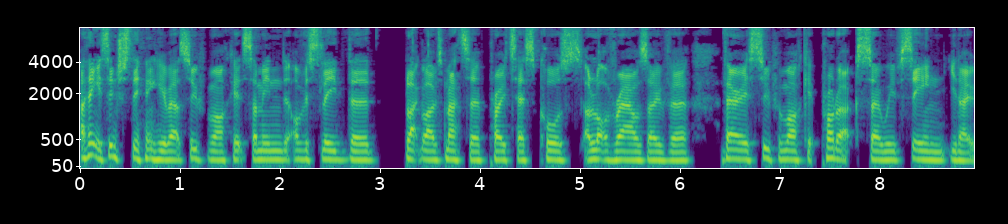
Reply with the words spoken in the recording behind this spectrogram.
I think it's interesting thinking about supermarkets. I mean, obviously the Black Lives Matter protests caused a lot of rows over various supermarket products. So we've seen, you know,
